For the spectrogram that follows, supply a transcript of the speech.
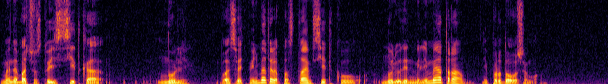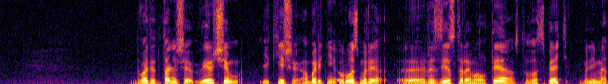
У мене бачу стоїть сітка 0,25 мм, поставимо сітку 0,1 мм і продовжимо. Давайте детальніше вивчимо, які ж габаритні розміри е, резистора MLT 125 мм.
